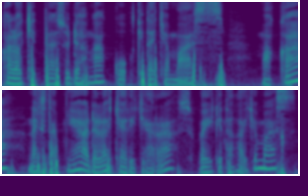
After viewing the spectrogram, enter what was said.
Kalau kita sudah ngaku kita cemas, maka next stepnya adalah cari cara supaya kita nggak cemas.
